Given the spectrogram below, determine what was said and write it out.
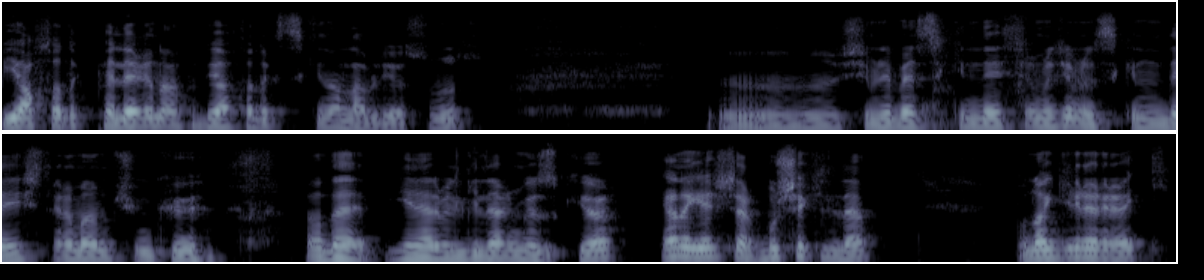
bir haftalık pelerin artı bir haftalık skin alabiliyorsunuz. Şimdi ben skin değiştirmeyeceğim de skin'i değiştiremem çünkü orada genel bilgiler gözüküyor. Yani gençler bu şekilde buna girerek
